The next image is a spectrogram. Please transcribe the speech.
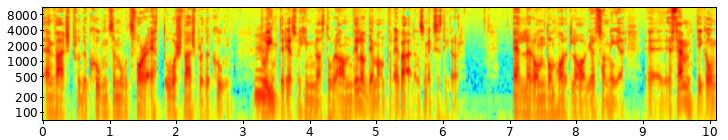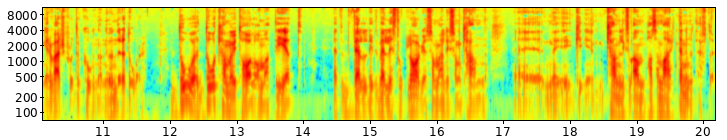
en världsproduktion som motsvarar ett års världsproduktion. Mm. Då är inte det så himla stor andel av diamanterna i världen som existerar. Eller om de har ett lager som är eh, 50 gånger världsproduktionen under ett år. Då, då kan man ju tala om att det är ett ett väldigt, väldigt stort lager som man liksom kan, eh, kan liksom anpassa marknaden ut efter.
